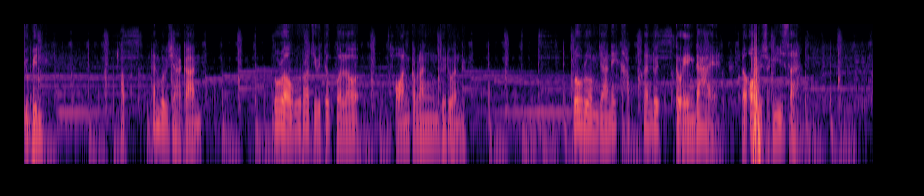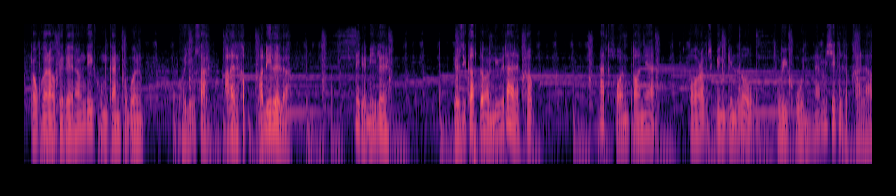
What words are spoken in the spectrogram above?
ยูบิน ครับท่านผู้บัญชาการพวกเรารอดชีวิตทุกคนแล้วถอนกำลังโดยด่วนรวบรวมยานให้ขับเคลื่อนด้วยตัวเองได้ แล้วออกไปจากนี่ซะเรากับเราไปเลยทั้งที่คุมการขบวนอพยพซะอะไรนะครับตอนนี้เลยเหรอใช่เดี๋ยวนี้เลยเดี๋ยวสิครับแต่แบบนี้ไม่ได้นะครับ ถ้าถอนตอนเนี้ยขอรับจะกินกินโลกทวีคูณนั่นไม่ใช่เรื่องสำคัญแล้ว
